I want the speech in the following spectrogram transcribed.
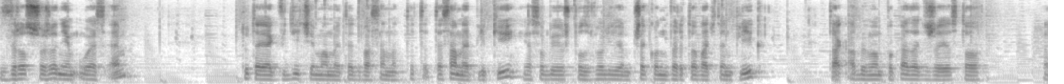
z rozszerzeniem USM. Tutaj jak widzicie mamy te dwa same, te, te, same pliki. Ja sobie już pozwoliłem przekonwertować ten plik, tak aby Wam pokazać, że jest to e,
